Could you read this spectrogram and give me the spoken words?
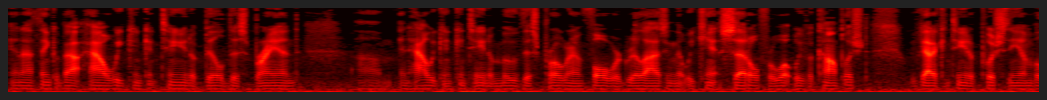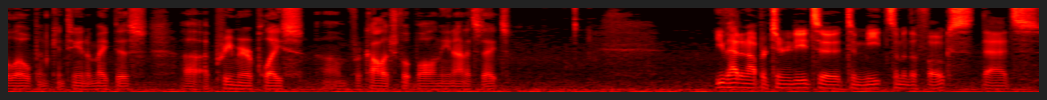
And I think about how we can continue to build this brand um, and how we can continue to move this program forward, realizing that we can't settle for what we've accomplished. We've got to continue to push the envelope and continue to make this uh, a premier place um, for college football in the United States. You've had an opportunity to to meet some of the folks that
